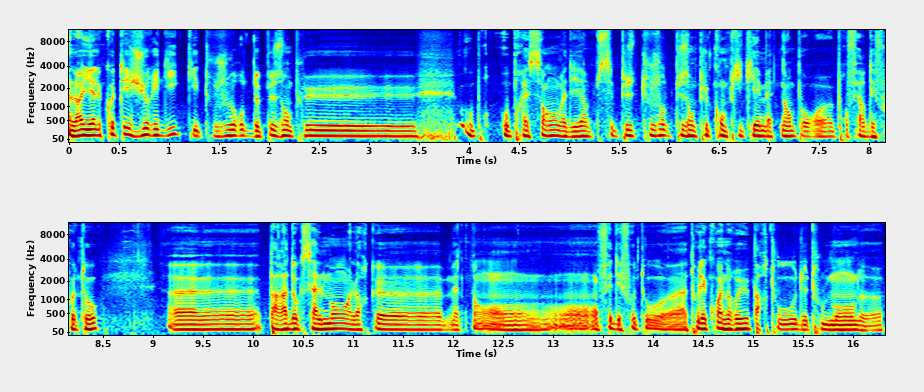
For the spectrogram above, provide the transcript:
Alors il y a le côté juridique qui est toujours de plus en plus oppressant, on va dire. C'est toujours de plus en plus compliqué maintenant pour, euh, pour faire des photos. Euh, paradoxalement, alors que maintenant on, fait des photos à tous les coins de rue, partout, de tout le monde.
